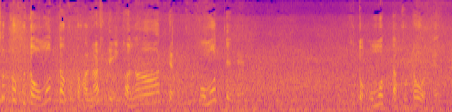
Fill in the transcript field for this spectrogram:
ちょっとふと思ったこと話していいかなって思ってね。と思ったことをね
